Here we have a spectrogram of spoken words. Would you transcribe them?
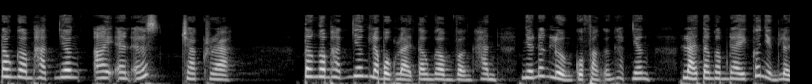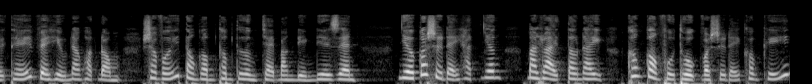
Tàu ngầm hạt nhân INS Chakra Tàu ngầm hạt nhân là một loại tàu ngầm vận hành nhờ năng lượng của phản ứng hạt nhân. Loại tàu ngầm này có những lợi thế về hiệu năng hoạt động so với tàu ngầm thông thường chạy bằng điện diesel. Nhờ có sự đẩy hạt nhân mà loại tàu này không còn phụ thuộc vào sự đẩy không khí.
